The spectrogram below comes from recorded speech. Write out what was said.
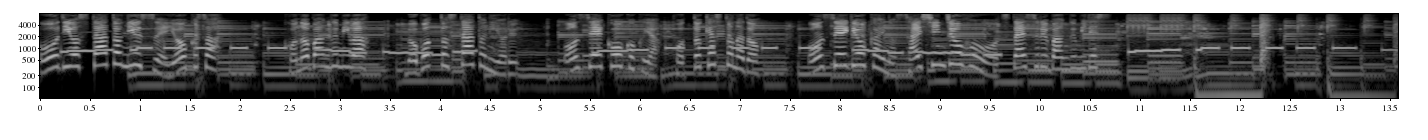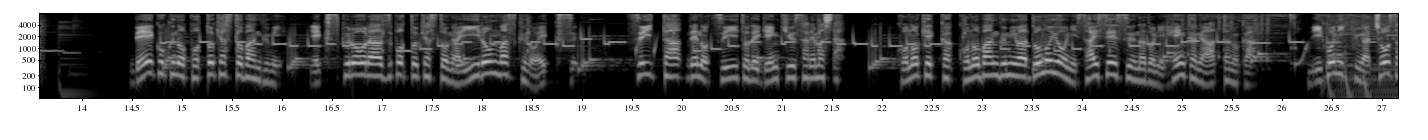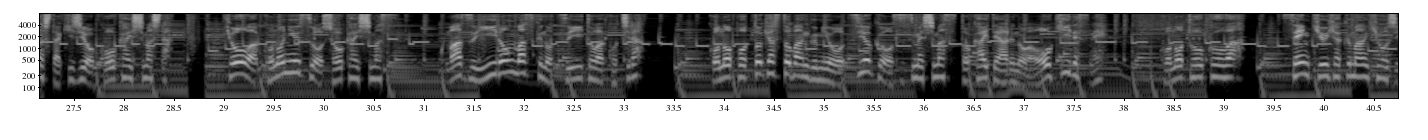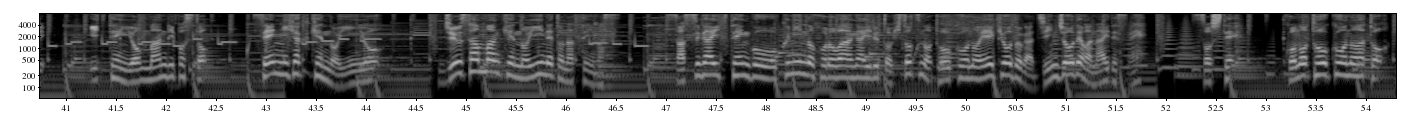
オーディオスタートニュースへようこそ。この番組はロボットスタートによる音声広告やポッドキャストなど音声業界の最新情報をお伝えする番組です。米国のポッドキャスト番組エクスプローラーズポッドキャストがイーロン・マスクの X ツイッターでのツイートで言及されました。この結果この番組はどのように再生数などに変化があったのかリフォニックが調査した記事を公開しました。今日はこのニュースを紹介します。まずイーロン・マスクのツイートはこちら。このポッドキャスト番組を強くおすすめしますと書いてあるのは大きいですね。この投稿は1900万表示1.4万リポスト1200件の引用13万件のいいねとなっています。さすが1.5億人のフォロワーがいると一つの投稿の影響度が尋常ではないですね。そしてこの投稿の後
